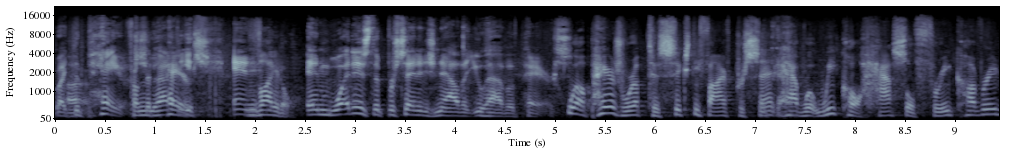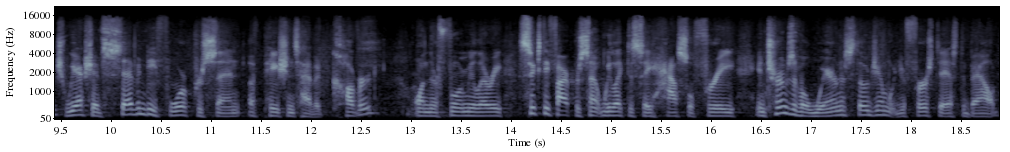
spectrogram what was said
Right, the uh, payers. From the you payers. Get, and, Vital. And what is the percentage now that you have of payers? Well, payers were up to 65%, okay. have what we call hassle free coverage. We actually have 74% of patients have it covered on their formulary. 65%, we like to say hassle free. In terms of awareness, though, Jim, what you first asked about,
